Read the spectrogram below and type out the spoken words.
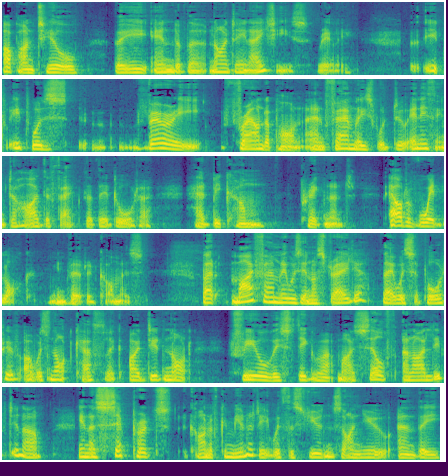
up until the end of the 1980s, really. It, it was very frowned upon, and families would do anything to hide the fact that their daughter had become pregnant out of wedlock, inverted commas. But my family was in Australia. They were supportive. I was not Catholic. I did not feel this stigma myself, and I lived in a in a separate kind of community with the students I knew and the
